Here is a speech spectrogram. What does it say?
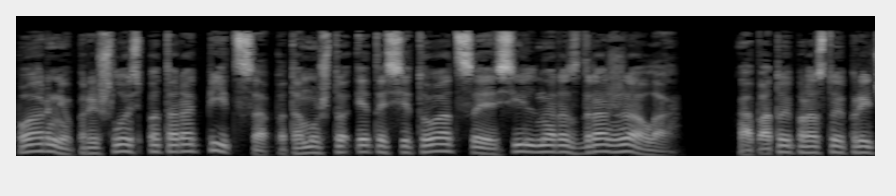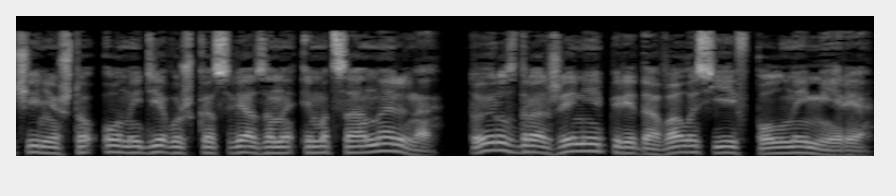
Парню пришлось поторопиться, потому что эта ситуация сильно раздражала. А по той простой причине, что он и девушка связаны эмоционально, то и раздражение передавалось ей в полной мере.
